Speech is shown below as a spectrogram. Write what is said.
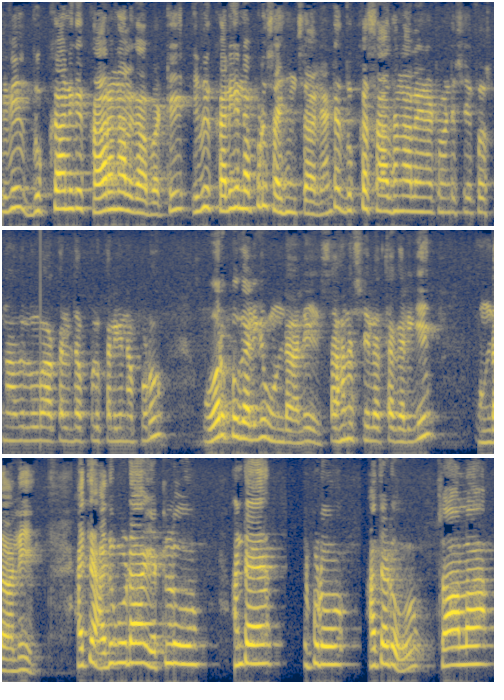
ఇవి దుఃఖానికి కారణాలు కాబట్టి ఇవి కలిగినప్పుడు సహించాలి. అంటే దుఃఖ సాధనాలైనటువంటి శీతోష్ణాదులు ఆకలి దప్పులు కలిగినప్పుడు ఓర్పు కలిగి ఉండాలి సహనశీలత కలిగి ఉండాలి. అయితే అది కూడా ఎట్లు? అంటే ఇప్పుడు అతడు చాలా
